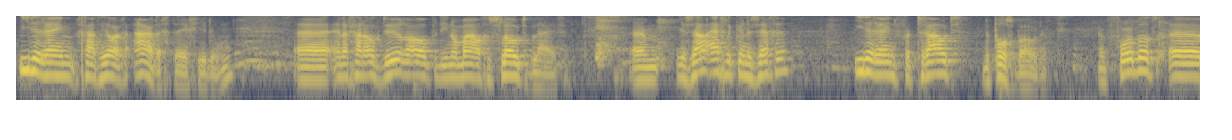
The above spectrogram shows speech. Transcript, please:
iedereen gaat heel erg aardig tegen je doen. Eh, en er gaan ook deuren open die normaal gesloten blijven. Ehm, je zou eigenlijk kunnen zeggen, iedereen vertrouwt de postbode. Een voorbeeld, eh,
